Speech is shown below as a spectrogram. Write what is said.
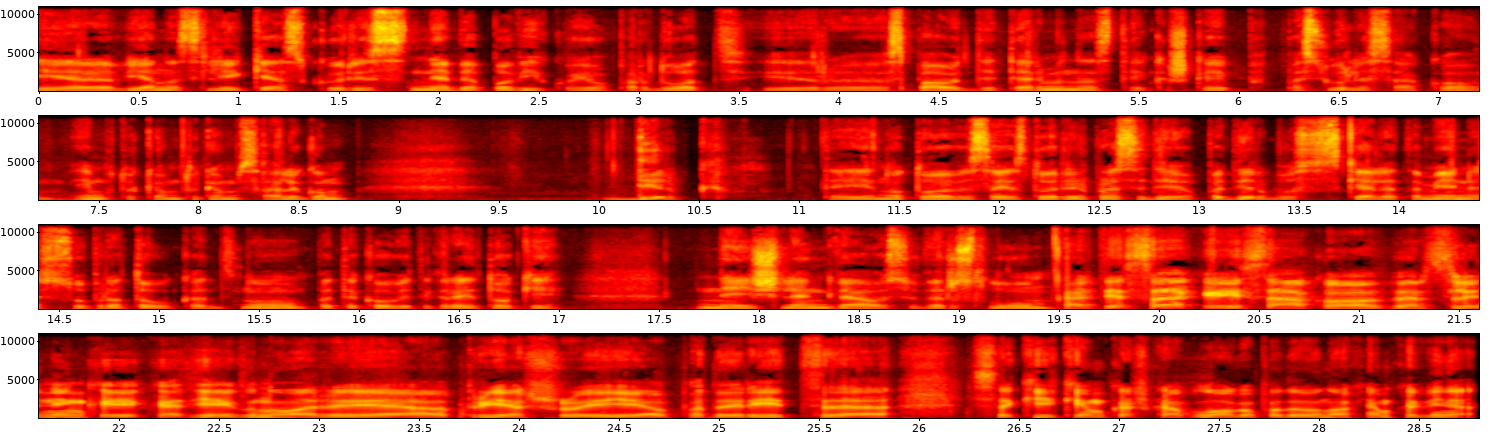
ir vienas likęs, kuris nebepavyko jo parduoti ir spaudė terminas, tai kažkaip pasiūlė, sako, imk tokiom tokiom sąlygom, dirbk, tai nuo to visa istorija ir prasidėjo padirbus keletą mėnesių supratau kad nu patekau į tikrai tokį ne iš lengviausių verslų. Ar tiesa, kai sako verslininkai, kad jeigu nori priešui padaryti, sakykime, kažką blogo, padovanok jam kavinę.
